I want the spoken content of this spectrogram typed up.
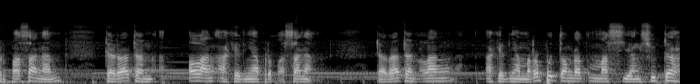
berpasangan, Dara dan Elang akhirnya berpasangan. Dara dan Elang akhirnya merebut tongkat emas yang sudah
